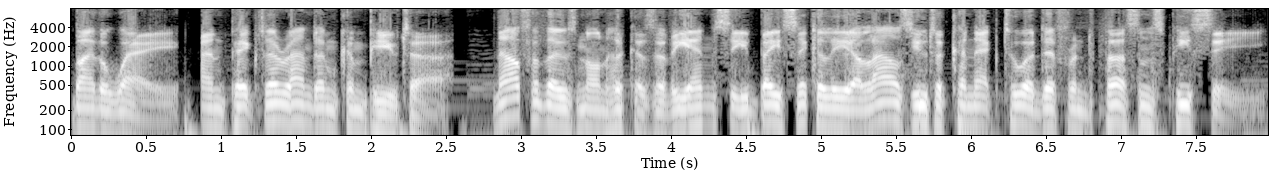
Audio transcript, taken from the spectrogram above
by the way, and picked a random computer. Now for those non-hackers a VNC basically allows you to connect to a different person's PC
